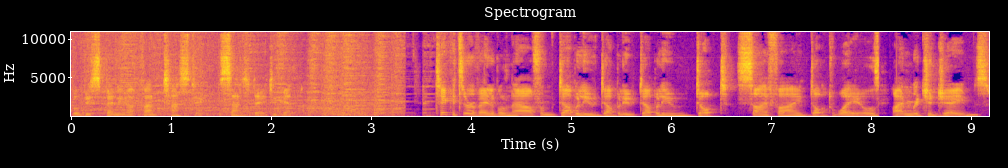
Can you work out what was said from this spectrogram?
will be spending a fantastic Saturday together. Tickets are available now from www.sci-fi.wales. I'm Richard James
